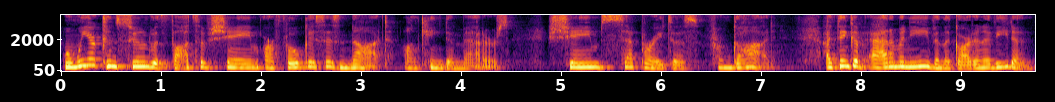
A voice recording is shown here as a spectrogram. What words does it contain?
When we are consumed with thoughts of shame, our focus is not on kingdom matters. Shame separates us from God. I think of Adam and Eve in the Garden of Eden.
